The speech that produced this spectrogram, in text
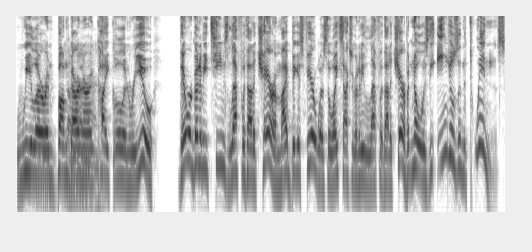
Wheeler and Bumgarner and Keuchel and Ryu. There were going to be teams left without a chair, and my biggest fear was the White Sox are going to be left without a chair. But no, it was the Angels and the Twins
